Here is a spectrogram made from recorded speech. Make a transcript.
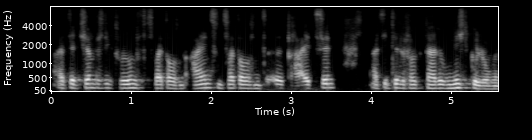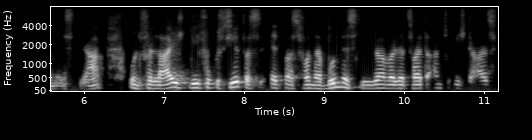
als der Champions League Triumph 2001 und 2013, als die Titelverteidigung nicht gelungen ist, ja. Und vielleicht defokussiert das etwas von der Bundesliga, weil der zweite Anzug nicht da ist,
